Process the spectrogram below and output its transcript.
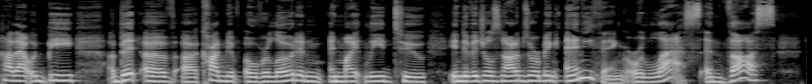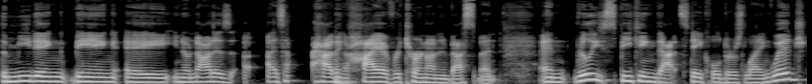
how that would be a bit of uh, cognitive overload and, and might lead to individuals not absorbing anything or less, and thus the meeting being a you know not as as having a high of return on investment and really speaking that stakeholders language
